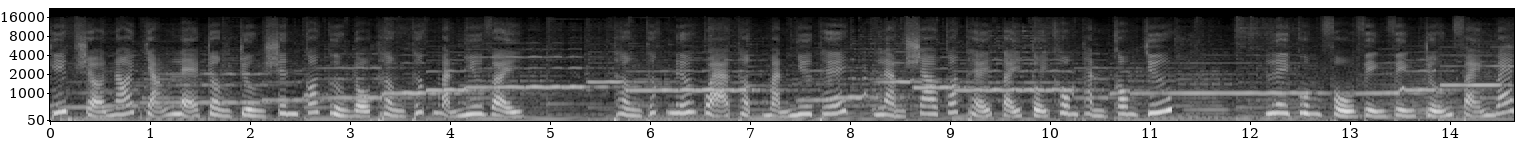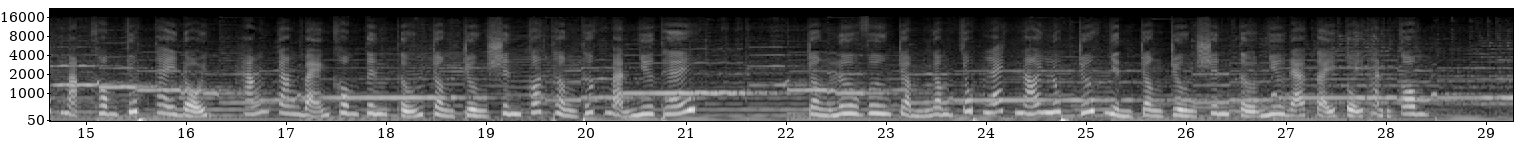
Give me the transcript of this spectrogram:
Khiếp sợ nói chẳng lẽ Trần Trường Sinh có cường độ thần thức mạnh như vậy? Thần thức nếu quả thật mạnh như thế, Làm sao có thể tẩy tuổi không thành công chứ? Lê Cung phụ viện viện trưởng phản bác mặt không chút thay đổi, Hắn căn bản không tin tưởng Trần Trường Sinh có thần thức mạnh như thế. Trần Lưu Vương trầm ngâm chút lát nói lúc trước nhìn Trần Trường Sinh tự như đã tẩy tuổi thành công.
